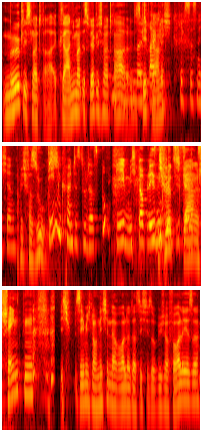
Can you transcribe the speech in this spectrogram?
möglichst neutral. Klar, niemand ist wirklich neutral, das neutral geht gar nicht. kriegst du es nicht hin. Aber ich versuche Denen könntest du das Buch geben. Ich glaube, lesen Ich würde es gerne schenken. Ich sehe mich noch nicht in der Rolle, dass ich so Bücher vorlese.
